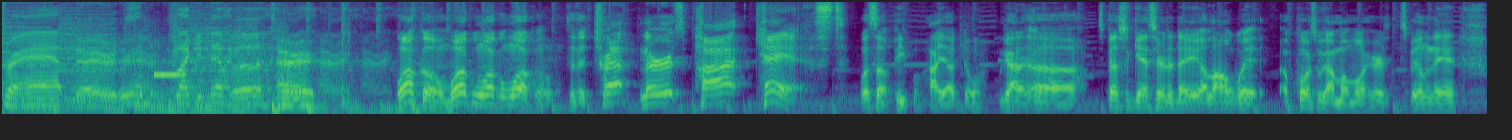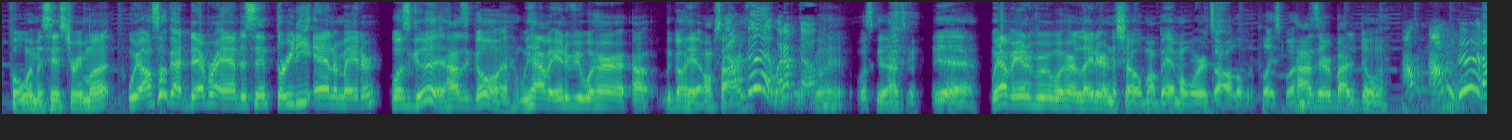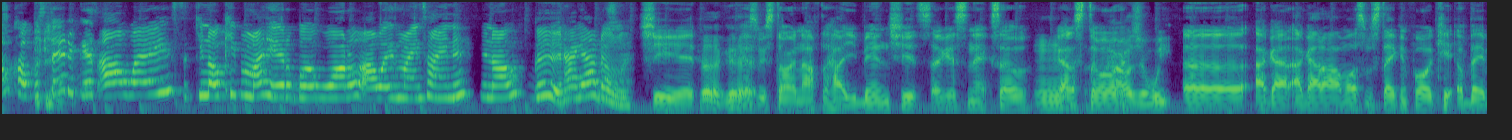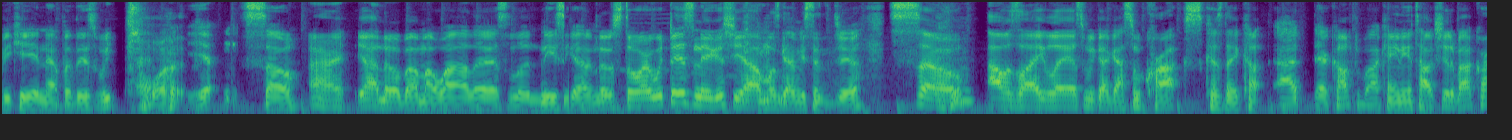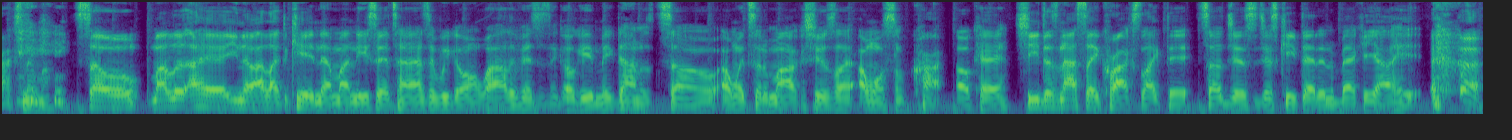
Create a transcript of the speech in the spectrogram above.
Trap nerds, like you never heard. Welcome, welcome, welcome, welcome to the Trap Nerds Podcast. What's up, people? How y'all doing? We got a uh, special guest here today, along with, of course, we got Momo here spilling in for Women's History Month. We also got Deborah Anderson, 3D animator. What's good? How's it going? We have an interview with her. Uh, go ahead. I'm sorry. I'm good. What up, though? Go ahead. What's good? How's it going? Yeah, we have an interview with her later in the show. My bad, my words are all over the place. But how's everybody doing? I'm, I'm good. I'm copacetic as always. You know, keeping my head above water, always maintaining. You know, good. How y'all doing? Shit. Good, good. Guess we starting off the how you been shit, so I guess next. So Mhm. got a story. How was your week? uh, I got I got almost mistaken for a kid, a baby kidnapper this week. What? Yep. So, all right, y'all know about my wild ass little niece. Got another story with this nigga. She almost got me sent to jail. So I was like, last week I got some Crocs because they com- I, they're comfortable. I can't even talk shit about Crocs no more. so my little, I had you know I like to kidnap my niece at times and we go on wild adventures and go get McDonald's. So I went to the mall and she was like, I want some Crocs. Okay, she does not say Crocs like that. So just just keep that in the back of y'all head.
